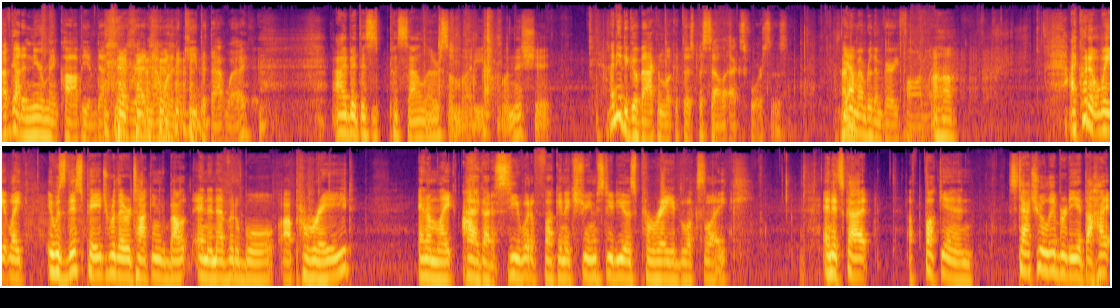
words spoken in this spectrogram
I've got a near mint copy of Deathmate Red, and I wanted to keep it that way. I bet this is Pacella or somebody on this shit. I need to go back and look at those Pacella X Forces. I Yeah. remember them very fondly. Uh-huh. I couldn't wait. Like it was this page where they were talking about an inevitable uh, parade, and I'm like, I gotta see what a fucking Extreme Studios parade looks like. And it's got a fucking Statue of Liberty at the height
